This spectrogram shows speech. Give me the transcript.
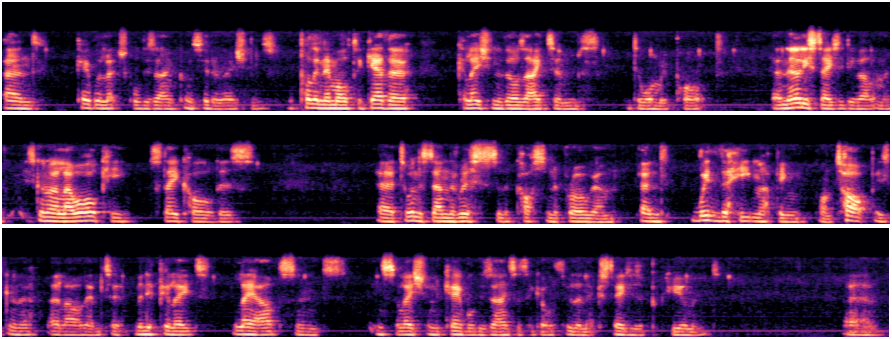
and cable electrical design considerations. We're pulling them all together, collation of those items into one report. At an early stage of development, is going to allow all key stakeholders uh, to understand the risks of the costs in the program. And with the heat mapping on top is going to allow them to manipulate layouts and installation cable designs as they go through the next stages of procurement. Um,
